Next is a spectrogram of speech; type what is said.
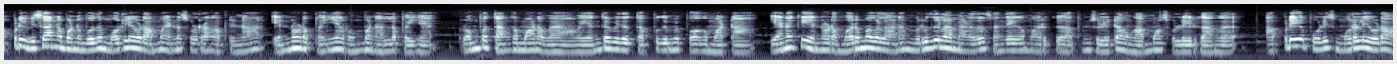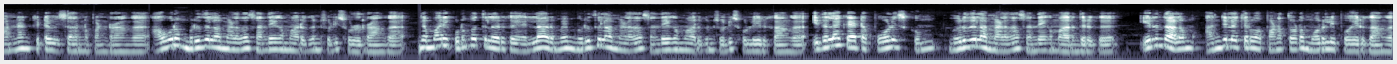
அப்படி விசாரணை பண்ணும்போது முரளியோட அம்மா என்ன சொல்கிறாங்க அப்படின்னா என்னோட பையன் ரொம்ப நல்ல பையன். ரொம்ப தங்கமானவன். அவன் எந்த வித தப்புக்குமே போக மாட்டான். எனக்கு என்னோட மருமகளான மிருதுலா மேலே தான் சந்தேகமாக இருக்குது அப்படின்னு சொல்லிட்டு அவங்க அம்மா சொல்லியிருக்காங்க. அப்படியே போலீஸ் முரளியோட அண்ணன் கிட்ட விசாரணை பண்றாங்க. அவரும் மிருதுலா மேலதான் சந்தேகமா இருக்குன்னு சொல்லி சொல்றாங்க. இந்த மாதிரி குடும்பத்துல இருக்க எல்லாருமே மிருதுலா மேலதான் சந்தேகமா இருக்குன்னு சொல்லி சொல்லியிருக்காங்க. இதெல்லாம் கேட்ட போலீஸ்க்கும் மிருதுலா மேலதான் சந்தேகமா இருந்திருக்கு. இருந்தாலும் அஞ்சு லட்ச ரூபாய் பணத்தோட முரளி போயிருக்காங்க.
